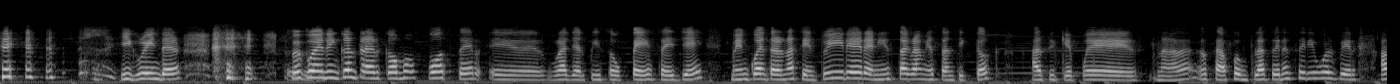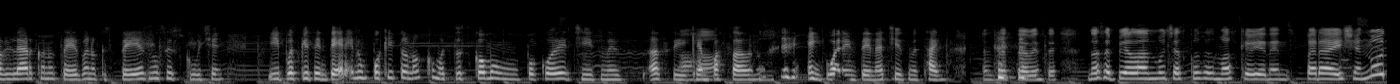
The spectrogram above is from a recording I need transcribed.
y Grinder. me pueden encontrar como Foster eh, Raya al Piso PSY. Me encuentran así en Twitter, en Instagram y hasta en TikTok. Así que pues nada, o sea, fue un placer en serio volver a hablar con ustedes, bueno, que ustedes nos escuchen y pues que se enteren un poquito, ¿no? Como esto es como un poco de chismes así que han pasado, ¿no? en cuarentena, chisme time. Exactamente. no se pierdan muchas cosas más que vienen para Asian Mood.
